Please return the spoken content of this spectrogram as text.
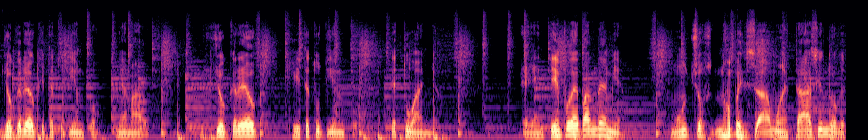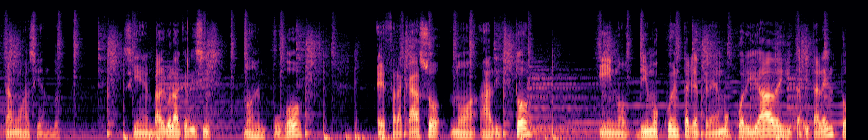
Yo creo que este es tu tiempo, mi amado. Yo creo que este es tu tiempo, este es tu año. En tiempo de pandemia, muchos no pensábamos estar haciendo lo que estamos haciendo. Sin embargo, la crisis nos empujó, el fracaso nos alistó y nos dimos cuenta que tenemos cualidades y, talento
